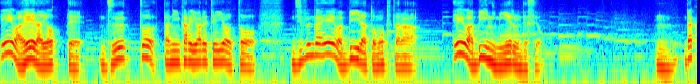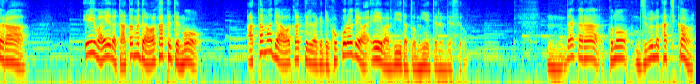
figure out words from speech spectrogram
A は A だよってずっと他人から言われていようと自分が A は B だと思ってたら A は B に見えるんですよ。うん。だから A は A だって頭では分かってても頭では分かってるだけで心では A は B だと見えてるんですよ。うん、だからこの自分の価値観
